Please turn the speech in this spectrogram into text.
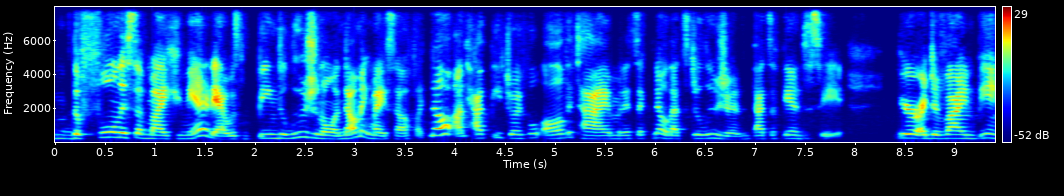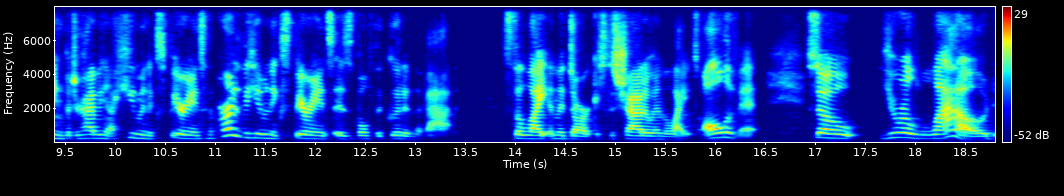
the fullness of my humanity. I was being delusional and numbing myself, like, no, I'm happy, joyful all the time. And it's like, no, that's delusion. That's a fantasy. You're a divine being, but you're having a human experience. And a part of the human experience is both the good and the bad. It's the light and the dark, it's the shadow and the light, it's all of it. So you're allowed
